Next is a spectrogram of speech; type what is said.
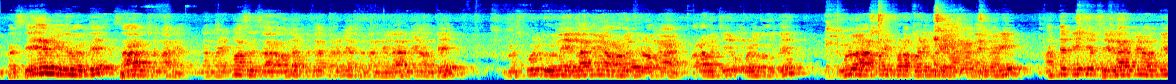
இப்போ சேம் இது வந்து சார் சொன்னாங்க. நம்ம ஹெட்மாஸ்டர் சாரை வந்து அப்படி தான் பெருமையாக சொன்னாங்க. எல்லாருமே வந்து நம்ம ஸ்கூலுக்கு வந்து எல்லாத்தையுமே வர வச்சுருவாங்க. வர வச்சு உங்களுக்கு வந்து முழு அர்ப்பணிப்போட படிக்க வைக்கிறாங்க. அதே மாதிரி மற்ற டீச்சர்ஸ் எல்லாருமே வந்து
